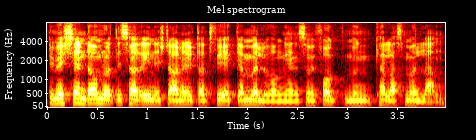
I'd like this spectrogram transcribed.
Det mest kända området i södra innerstaden är utan tvekan Möllevången som i folkmun kallas Möllan.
